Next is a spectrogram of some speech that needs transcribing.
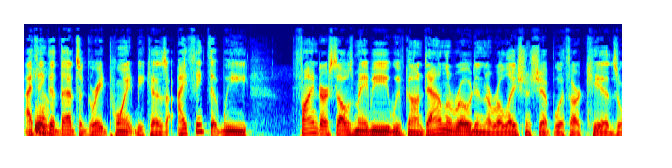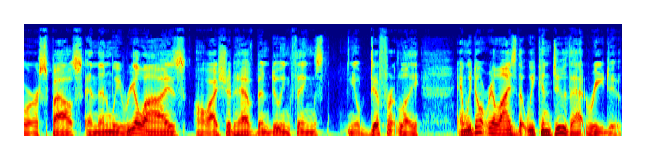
I think yeah. that that's a great point because I think that we find ourselves maybe we've gone down the road in a relationship with our kids or our spouse and then we realize oh i should have been doing things you know differently and we don't realize that we can do that redo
